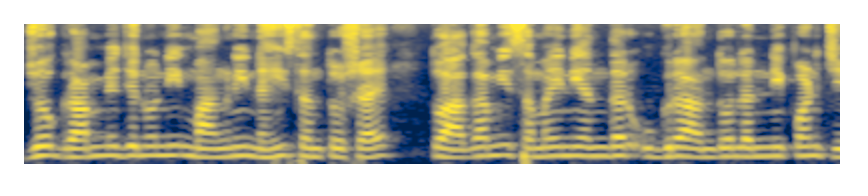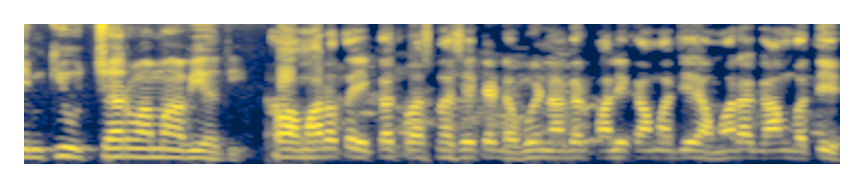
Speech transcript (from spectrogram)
જો ગ્રામ્યજનોની માંગણી નહીં સંતોષાય, તો આગામી સમયની અંદર ઉગ્ર આંદોલનની પણ ચીમકી ઉચ્ચારવામાં આવી હતી. તો અમારો તો એક જ પ્રશ્ન છે કે ડભોઈ નગરપાલિકામાં જે અમારા ગામ વતી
